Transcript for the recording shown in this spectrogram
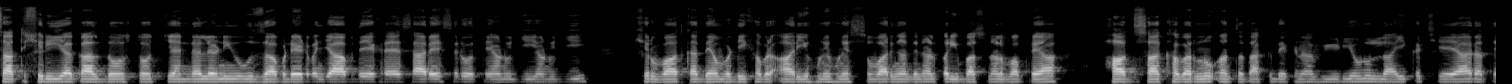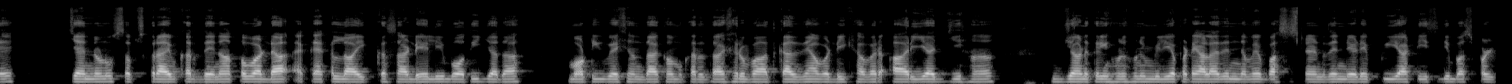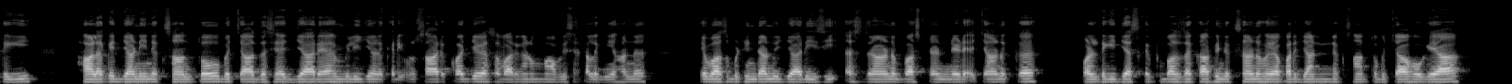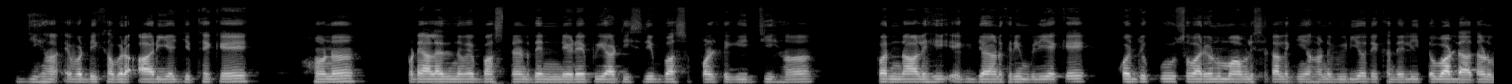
ਸਤਿ ਸ਼੍ਰੀ ਅਕਾਲ ਦੋਸਤੋ, channel news update Punjab ਦੇਖ ਰਹੇ ਸਾਰੇ ਸਰੋਤਿਆਂ ਨੂੰ ਜੀ ਨੂੰ ਜੀ। ਸ਼ੁਰੂਆਤ ਕਰਦੇ ਹਾਂ, ਵੱਡੀ ਖਬਰ ਆ ਰਹੀ ਹੁਣੇ-ਹੁਣੇ ਸਵਾਰੀਆਂ ਦੇ ਨਾਲ ਭਰੀ ਬੱਸ ਨਾਲ ਵਾਪਰਿਆ ਹਾਦਸਾ। ਖਬਰ ਨੂੰ ਅੰਤ ਤੱਕ ਦੇਖਣਾ, ਵੀਡੀਓ ਨੂੰ ਲਾਈਕ ਸ਼ੇਅਰ ਅਤੇ ਚੈਨਲ ਨੂੰ ਸਬਸਕ੍ਰਾਈਬ ਕਰ ਦੇਣਾ। ਤੁਹਾਡਾ ਇੱਕ ਇੱਕ ਲਾਈਕ ਸਾਡੇ ਲਈ ਬਹੁਤ ਹੀ ਜ਼ਿਆਦਾ ਮੋਟੀਵੇਸ਼ਨ ਦਾ ਕੰਮ ਕਰਦਾ। ਸ਼ੁਰੂਆਤ ਕਰਦੇ ਹਾਂ, ਵੱਡੀ ਖਬਰ ਆ ਰਹੀ ਹੈ। ਜੀ ਹਾਂ ਜਾਣਕਾਰੀ ਹੁਣੇ ਹੁਣੇ ਮਿਲੀ ਹੈ ਪਟਿਆਲਾ ਦੇ ਨਵੇਂ ਬੱਸ ਸਟੈਂਡ ਦੇ ਨੇੜੇ ਪੀਆਰਟੀਸੀ ਦੀ ਬੱਸ ਪਲਟ ਗਈ। ਹਾਲਾਂਕਿ ਜਾਨੀ ਨੁਕਸਾਨ ਤੋਂ ਬਚਾ ਦੱਸਿਆ ਜਾ ਰਿਹਾ ਹੈ। ਮਿਲੀ ਜਾਣਕਾਰੀ ਅਨੁਸਾਰ ਕੁਝ ਸਵਾਰੀਆਂ ਨੂੰ ਮਾਮੂਲੀ ਸੱਟਾਂ ਲੱਗੀਆਂ ਹਨ। ਇਹ ਬੱਸ ਬਠਿੰਡਾ ਨੂੰ ਜਾ ਰਹੀ ਸੀ। ਇਸ ਦੌਰਾਨ ਬੱਸ ਸਟੈਂਡ ਨੇੜੇ ਅਚਾਨਕ ਪਲਟ ਗਈ, ਜਿਸ ਕਰਕੇ ਬੱਸ ਦਾ ਕਾਫੀ ਨੁਕਸਾਨ ਹੋਇਆ, ਪਰ ਜਾਨੀ ਨੁਕਸਾਨ ਤੋਂ ਬਚਾ ਹੋ ਗਿਆ। ਜੀ ਹਾਂ, ਇਹ ਵੱਡੀ ਖਬਰ ਆ ਰਹੀ ਹੈ, ਜਿੱਥੇ ਕਿ ਹੁਣ ਪਟਿਆਲਾ ਦੇ ਨਵੇਂ ਬੱਸ ਸਟੈਂਡ ਦੇ ਨੇੜੇ ਪੀਆਰਟੀਸੀ ਦੀ ਬੱਸ ਪਲਟ ਗਈ। ਜੀ ਹਾਂ ਪਰ ਨਾਲ ਹੀ ਇੱਕ ਜਾਣਕਾਰੀ ਮਿਲੀ ਹੈ ਕਿ ਕੁਝ ਕੁ ਸਵਾਰੀਆਂ ਨੂੰ ਮਾਮੂਲੀ ਸੱਟਾਂ ਲੱਗੀਆਂ ਹਨ। ਵੀਡੀਓ ਦੇਖਣ ਦੇ ਲਈ ਤੁਹਾਡਾ ਧੰਨਵਾਦ।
